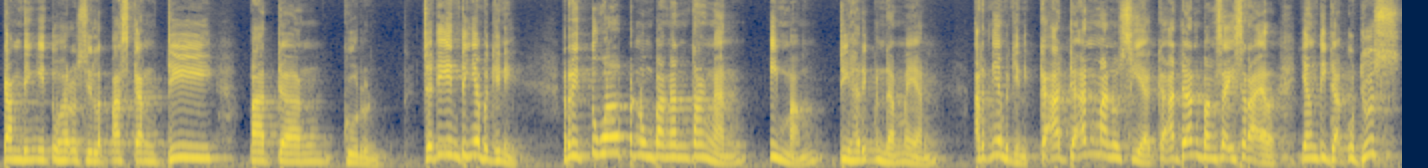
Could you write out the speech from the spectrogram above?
Kambing itu harus dilepaskan di padang gurun. Jadi intinya begini, Ritual penumpangan tangan imam di hari pendamaian artinya begini, keadaan manusia, keadaan bangsa Israel yang tidak kudus,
